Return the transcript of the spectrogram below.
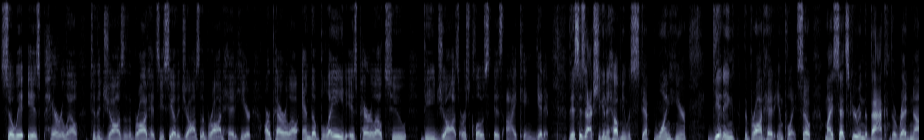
so it is parallel to the jaws of the broadhead. So you see how the jaws of the broadhead here are parallel and the blade is parallel to the jaws or as close as I can get it. This is actually going to help me with step one here getting the broadhead in place. So my set screw in the back, the red knob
